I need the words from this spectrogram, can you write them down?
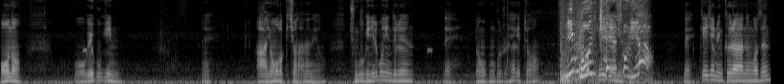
언어 뭐 외국인 네. 아 영어밖에 지원 안 하네요. 중국인 일본인들은 네 영어 공부를 해야겠죠. 이 뭔 개소리야! 네, KGM 링크라는 것은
